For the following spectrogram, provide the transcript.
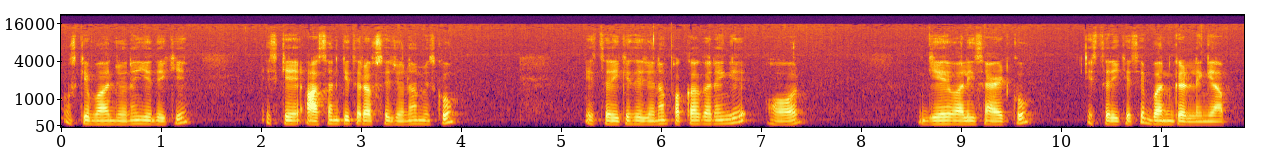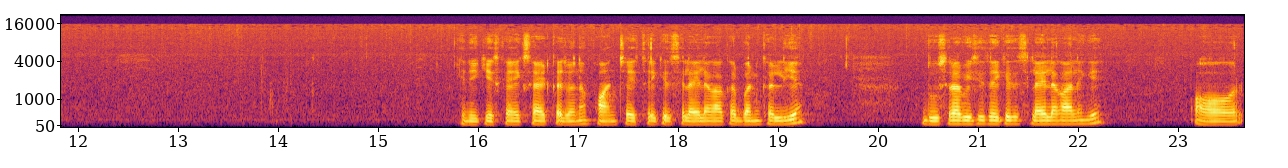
उसके बाद जो है ना ये देखिए, इसके आसन की तरफ़ से जो है ना हम इसको इस तरीके से जो है ना पक्का करेंगे और घेर वाली साइड को इस तरीके से बंद कर लेंगे आप। ये देखिए, इसका एक साइड का जो है ना पाँच छः इस तरीके से सिलाई लगाकर बंद कर लिया दूसरा भी इसी तरीके से सिलाई लगा लेंगे और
